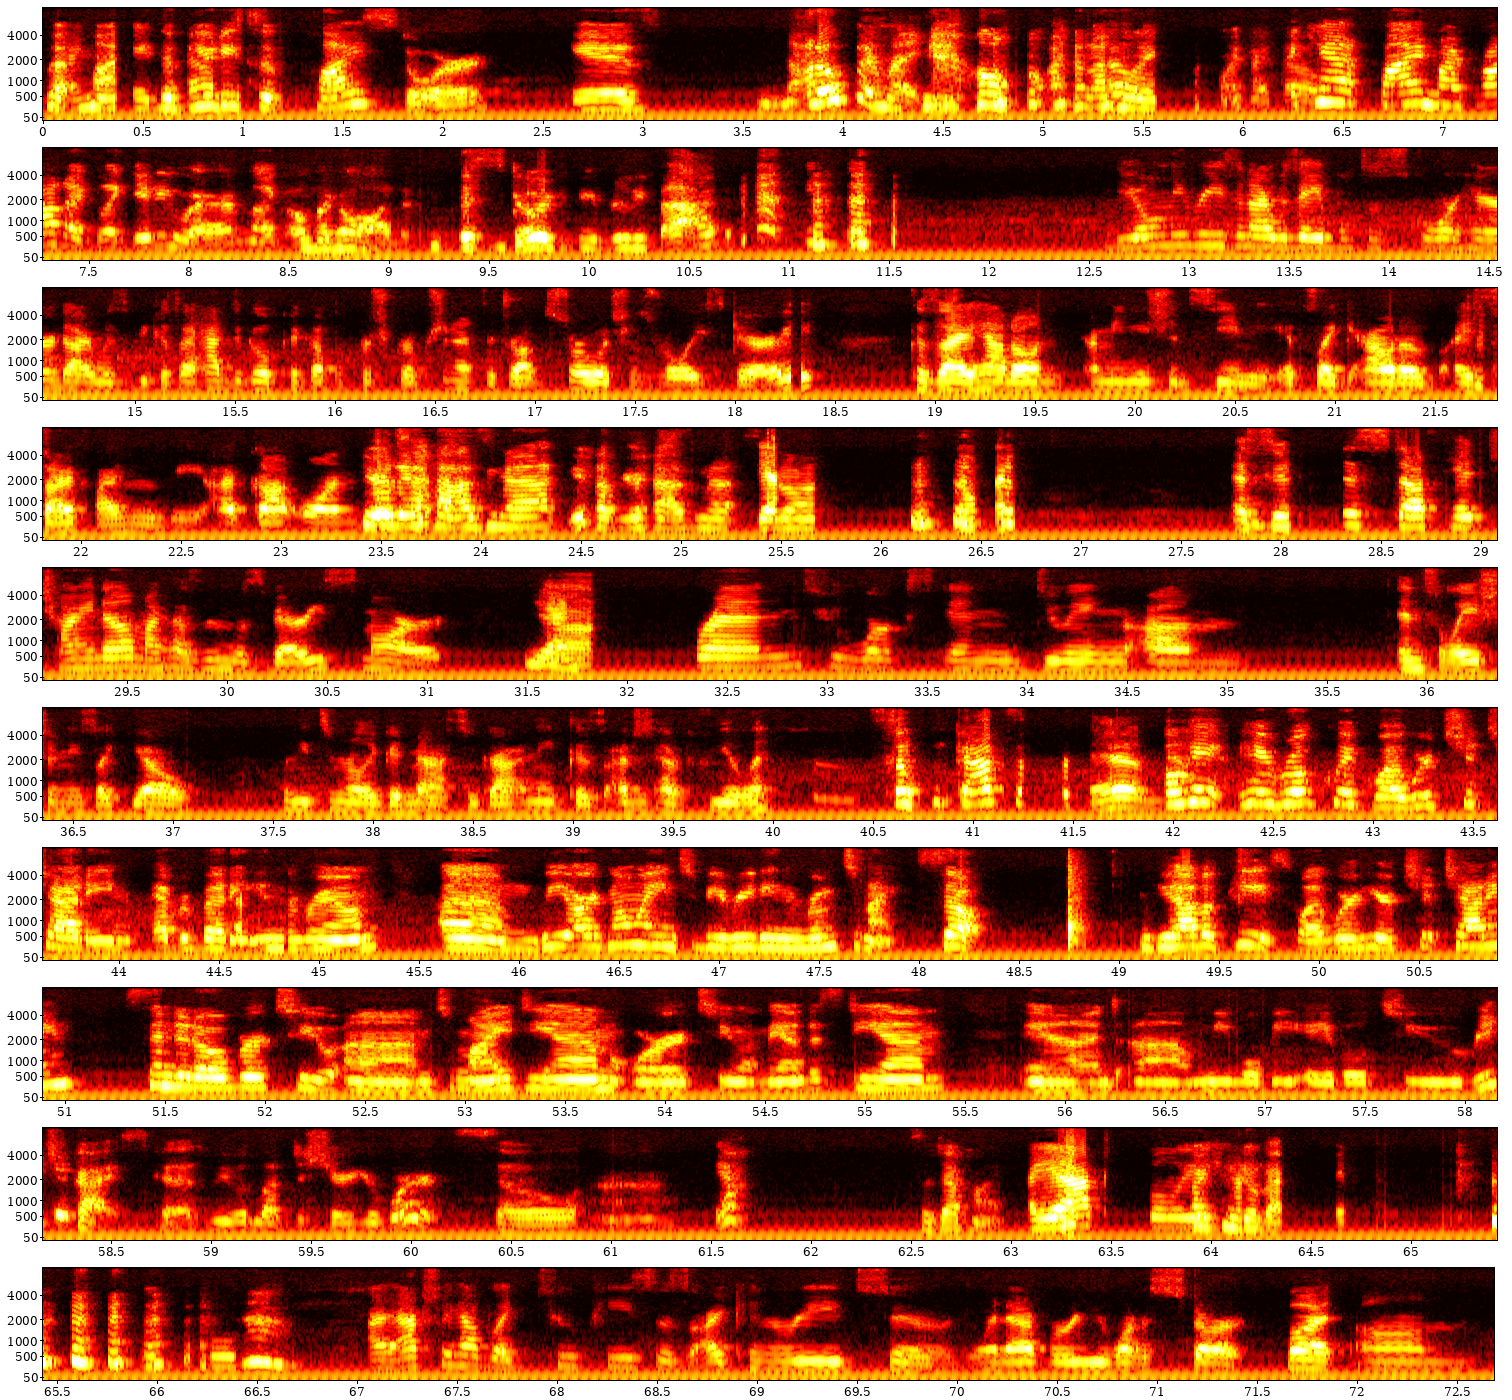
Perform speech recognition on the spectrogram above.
but my the beauty supply store is not open right now, and I'm Oh, like, I I can't find my product like anywhere. I'm like, oh my god, this is going to be really bad. The only reason I was able to score hair dye was because I had to go pick up a prescription at the drugstore, which was really scary. Because I had on, I mean, you should see me. It's like out of a sci-fi movie. I've got on. You're the hazmat. You have your hazmat suit on. as soon as this stuff hit China, my husband was very smart. Yeah. Friend who works in doing um, insulation, he's like, "Yo, we need some really good masks. You got any? Because I just have a feeling." so we got some for him. Oh, hey, hey, real quick, while we're chit chatting, everybody in the room, um, we are going to be reading the room tonight. So, if you have a piece while we're here chit chatting, send it over to um, to my DM or to Amanda's DM, and um, we will be able to read you guys because we would love to share your words. So, uh, yeah, so definitely, I actually, I can go back. I actually have like two pieces I can read soon, whenever you want to start. But um,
